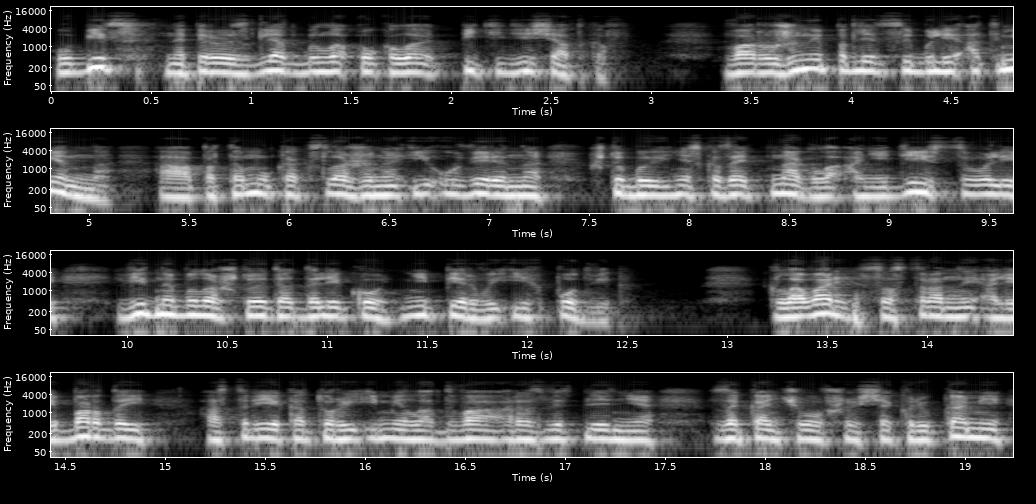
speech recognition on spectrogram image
Убийц, на первый взгляд, было около пяти десятков. Вооружены подлецы были отменно, а потому, как слаженно и уверенно, чтобы не сказать нагло они действовали, видно было, что это далеко не первый их подвиг. Главарь со странной алебардой, острие которой имело два разветвления, заканчивавшихся крюками,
